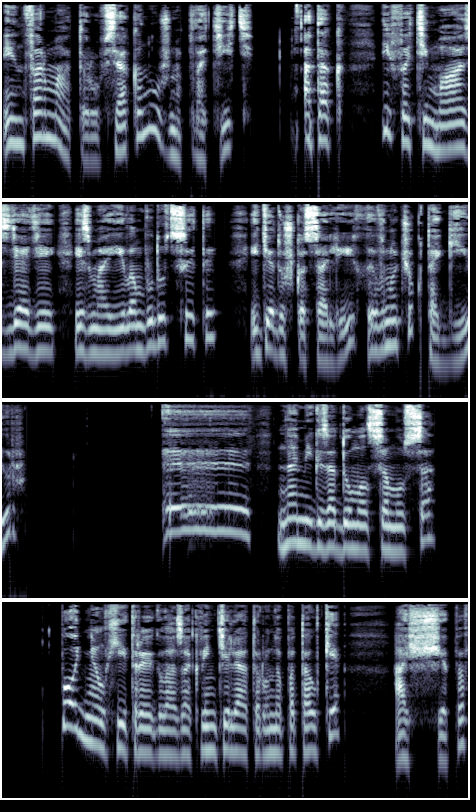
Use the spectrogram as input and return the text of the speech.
информатору всяко нужно платить. А так и Фатима с дядей Измаилом будут сыты, и дедушка Салих, и внучок Тагир э на миг задумался Муса, поднял хитрые глаза к вентилятору на потолке, а Щепов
